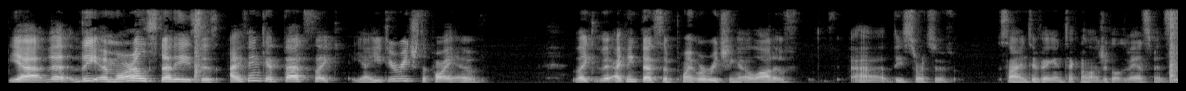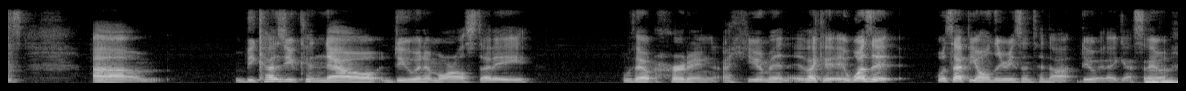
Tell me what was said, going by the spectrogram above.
Yeah the the immoral studies is i think it, that's like yeah you do reach the point of like the, i think that's the point we're reaching a lot of uh, these sorts of scientific and technological advancements is um because you can now do an immoral study without hurting a human like it, it was it was that the only reason to not do it i guess Mhm.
